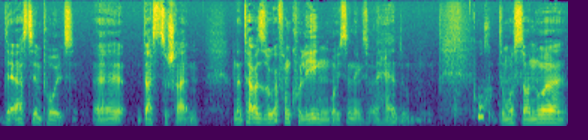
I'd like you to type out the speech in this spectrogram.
der erste Impuls äh, das zu schreiben. Und dann teilweise sogar von Kollegen, wo ich dann denke, so, hä, du, du musst doch nur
